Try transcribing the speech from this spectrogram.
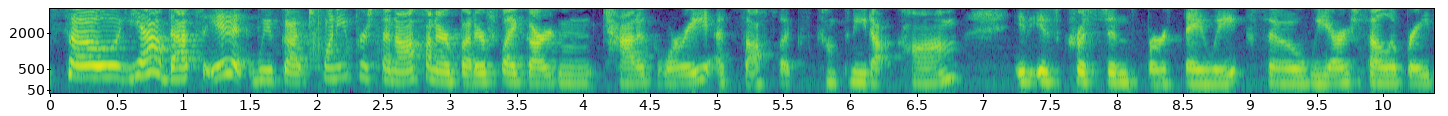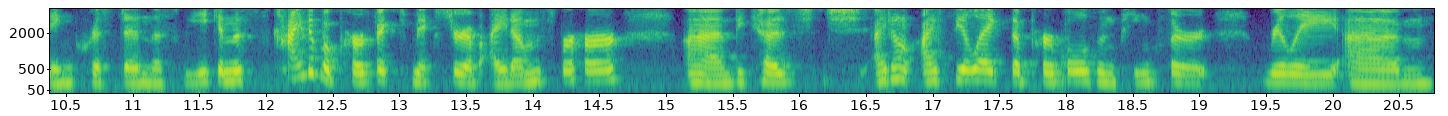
so yeah, that's it. We've got 20% off on our butterfly garden category at softflexcompany.com. It is Kristen's birthday week, so we are celebrating Kristen this week. And this is kind of a perfect mixture of items for her um, because she, I don't, I feel like the purples and pinks are really, um,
